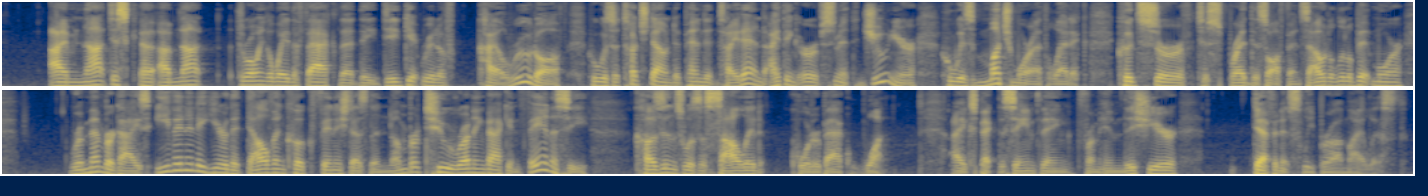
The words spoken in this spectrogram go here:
I'm not uh, I'm not throwing away the fact that they did get rid of Kyle Rudolph, who was a touchdown dependent tight end. I think Irv Smith Jr., who is much more athletic, could serve to spread this offense out a little bit more. Remember, guys, even in a year that Dalvin Cook finished as the number two running back in fantasy, Cousins was a solid quarterback one. I expect the same thing from him this year. Definite sleeper on my list.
